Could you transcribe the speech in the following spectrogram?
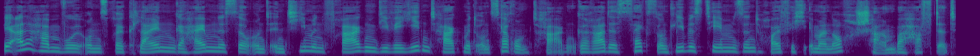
Wir alle haben wohl unsere kleinen Geheimnisse und intimen Fragen, die wir jeden Tag mit uns herumtragen. Gerade Sex- und Liebesthemen sind häufig immer noch schambehaftet.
